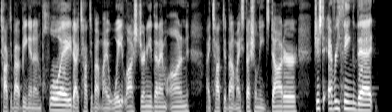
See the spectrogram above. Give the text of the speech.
talked about being unemployed. I talked about my weight loss journey that I'm on. I talked about my special needs daughter. Just everything that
